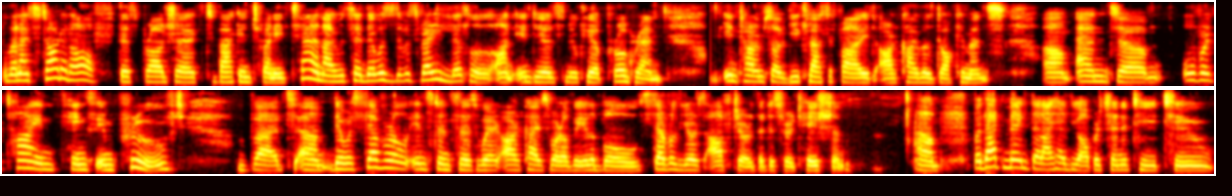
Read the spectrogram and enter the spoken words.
when I started off this project back in 2010, I would say there was there was very little on India's nuclear program in terms of declassified archival documents. Um, and um, over time, things improved but um, there were several instances where archives were available several years after the dissertation. Um, but that meant that I had the opportunity to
